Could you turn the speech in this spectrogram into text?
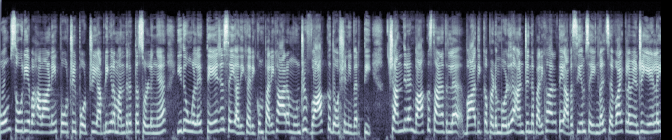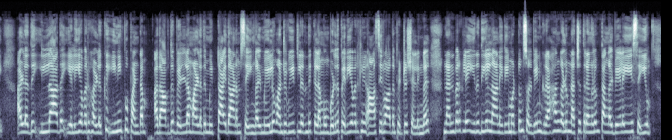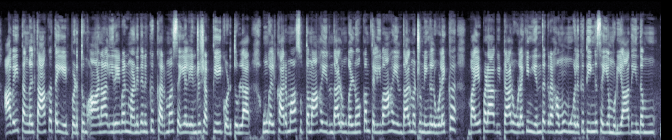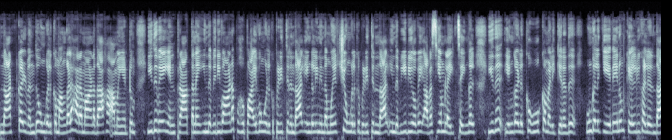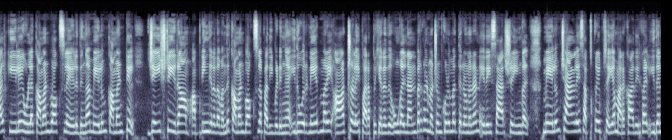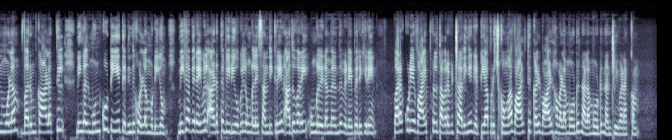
ஓம் சூரிய பகவானை போற்றி போற்றி அப்படிங்கிற மந்திரத்தை சொல்லுங்க. இது உங்களை தேஜஸை அதிகரிக்கும். பரிகாரம் ஒன்று வாக்கு தோஷ நிவர்த்தி. சந்திரன் வாக்குஸ்தானத்தில் பாதிக்கப்படும் பொழுது அன்று இந்த பரிகாரத்தை அவசியம் செய்யுங்கள். செவ்வாய்க்கிழமை அன்று ஏழை அல்லது இல்லாத எளியவர்களுக்கு இனிப்பு பண்டம் அதாவது வெள்ளம் அல்லது மிட்டாய் தானம் செய்யுங்கள். மேலும் அன்று வீட்டிலிருந்து கிளம்பும் பொழுது பெரியவர்களின் ஆசீர்வாதம் பெற்று செல்லுங்கள். நண்பர்களே இறுதியில் நான் இதை மட்டும் சொல்வேன். கிரகங்களும் நட்சத்திரங்களும் தங்கள் வேலையை செய்யும். அவை தங்கள் தாக்கத்தை ஏற்படுத்தும். ஆனால் இறைவன் மனிதனுக்கு கர்ம செயல் என்ற சக்தியை கொடுத்துள்ளார். உங்கள் கர்மா சுத்தமாக இருந்தால் உங்கள் நோக்கம் தெளிவாக இருந்தால் மற்றும் நீங்கள் உழைக்க பயப்படாவிட்டால் உலகின் எந்த கிரகம் கிரகமும் உங்களுக்கு தீங்கு செய்ய முடியாது. இந்த நாட்கள் வந்து உங்களுக்கு மங்களகரமானதாக அமையட்டும். இதுவே என் பிரார்த்தனை. இந்த விரிவான பகுப்பாய்வு உங்களுக்கு பிடித்திருந்தால் எங்களின் இந்த முயற்சி உங்களுக்கு பிடித்திருந்தால் இந்த வீடியோவை அவசியம் லைக் செய்யுங்கள். இது எங்களுக்கு ஊக்கமளிக்கிறது. உங்களுக்கு ஏதேனும் கேள்விகள் இருந்தால் கீழே உள்ள கமெண்ட் பாக்ஸில் எழுதுங்க. மேலும் கமெண்ட்டில் ஜெய் ஸ்ரீராம் அப்படிங்கிறத வந்து கமெண்ட் பாக்ஸில் பதிவிடுங்க. இது ஒரு நேர்மறை ஆற்றலை பரப்புகிறது. உங்கள் நண்பர்கள் மற்றும் குடும்பத்தினருடன் இதை ஷேர் செய்யுங்கள். மேலும் சேனலை சப்ஸ்கிரைப் செய்ய மறக்காதீர்கள். இதன் மூலம் வரும் காலத்தில் நீங்கள் முன்கூட்டியே தெரிந்து கொள்ள முடியும். மிக விரைவில் அடுத்த வீடியோவில் உங்களை சந்திக்கிறேன். அதுவரை உங்களிடமிருந்து விடைபெறுகிறேன். வரக்கூடிய வாய்ப்புகள் தவறவிட்டாதீங்க. கெட்டியாக பிடிச்சிக்கோங்க. வாழ்த்துக்கள். வாழ்க வளமோடு நலமோடு. நன்றி. வணக்கம்.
